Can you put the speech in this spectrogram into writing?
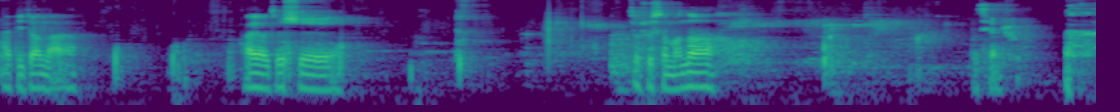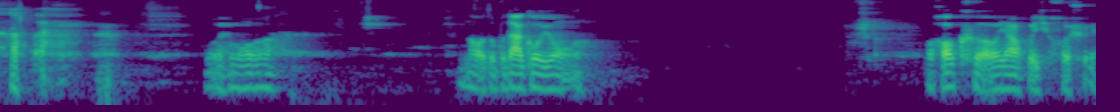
还比较难，还有就是就是什么呢？不清楚，我我。脑子不大够用了，我好渴，我想回去喝水。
